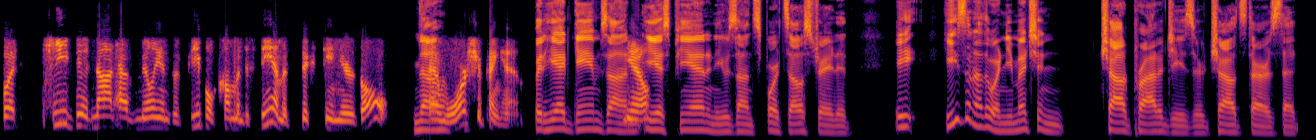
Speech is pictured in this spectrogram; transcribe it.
but he did not have millions of people coming to see him at 16 years old No, and worshiping him. but he had games on You know? ESPN and he was on Sports Illustrated. He he's another one. You mentioned child prodigies or child stars that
